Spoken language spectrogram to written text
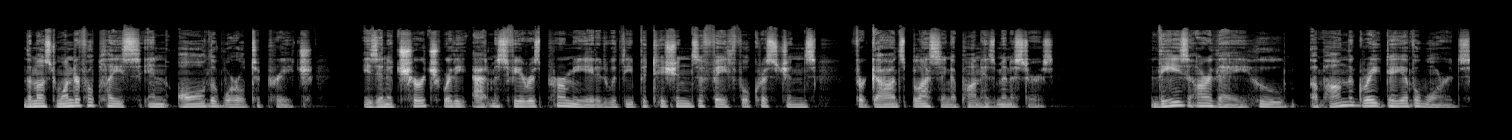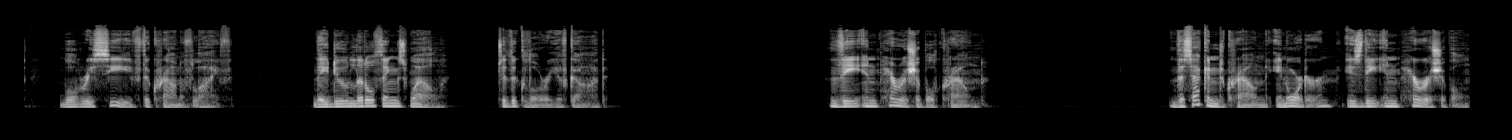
The most wonderful place in all the world to preach is in a church where the atmosphere is permeated with the petitions of faithful Christians for God's blessing upon his ministers. These are they who, upon the great day of awards, will receive the crown of life. They do little things well, to the glory of God. The Imperishable Crown The second crown in order is the imperishable,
